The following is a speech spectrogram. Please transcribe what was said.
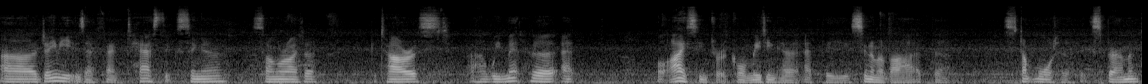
Uh, Jaimi is a fantastic singer, songwriter, guitarist. Uh, we met her at well, I seem to recall meeting her at the cinema bar at the Stumpwater experiment.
